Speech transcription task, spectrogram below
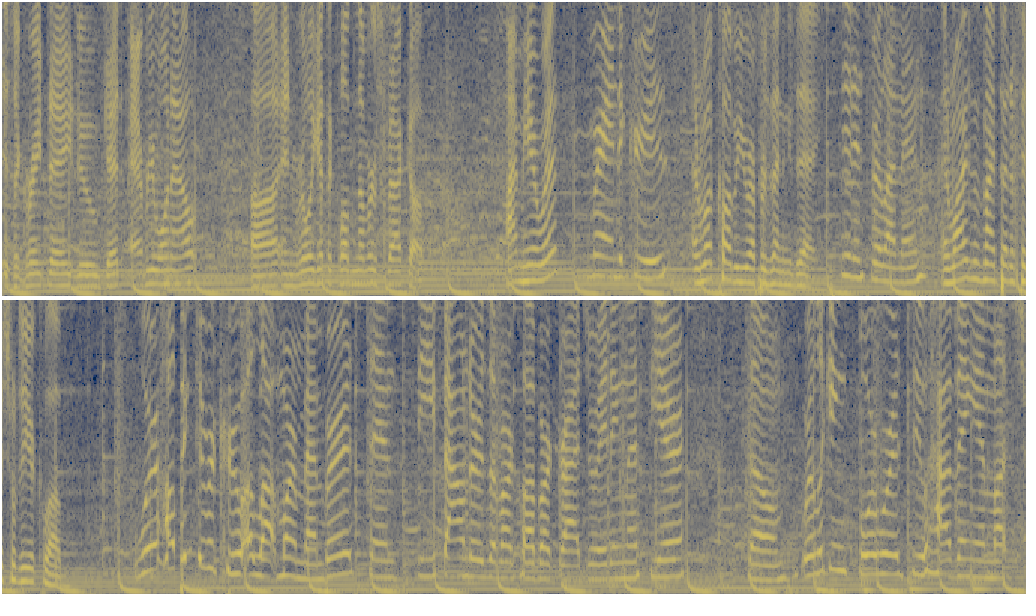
is a great day to get everyone out uh, and really get the club numbers back up. I'm here with Miranda Cruz. And what club are you representing today? Students for Lemons. And why is this night beneficial to your club? We're hoping to recruit a lot more members since the founders of our club are graduating this year. So we're looking forward to having a much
